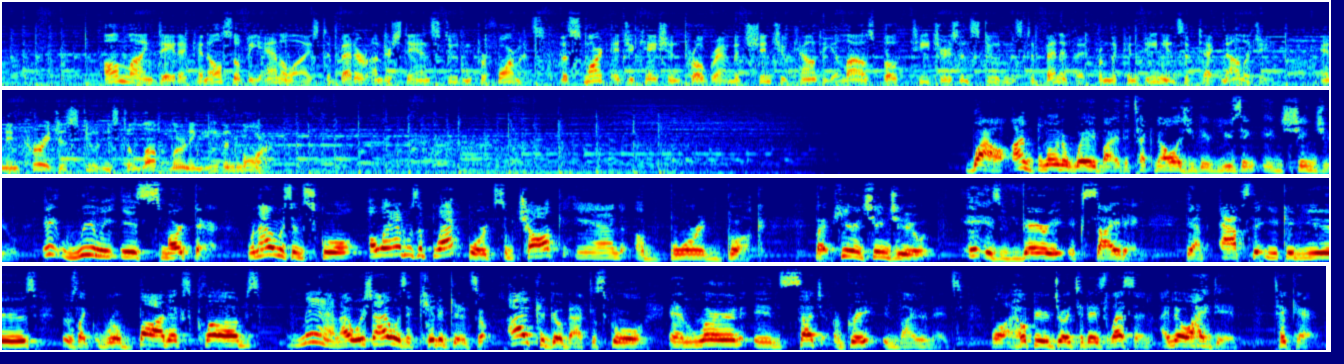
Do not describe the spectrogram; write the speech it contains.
Online data can also be analyzed to better understand student performance. The Smart Education program at Hsinchu County allows both teachers and students to benefit from the convenience of technology and encourages students to love learning even more. Wow, I'm blown away by the technology they're using in Hsinchu. It really is smart there. When I was in school, all I had was a blackboard, some chalk, and a boring book. But here in Hsinchu, it is very exciting. They have apps that you can use. There's like robotics clubs. Man, I wish I was a kid again so I could go back to school and learn in such a great environment. Well, I hope you enjoyed today's lesson. I know I did. Take care.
